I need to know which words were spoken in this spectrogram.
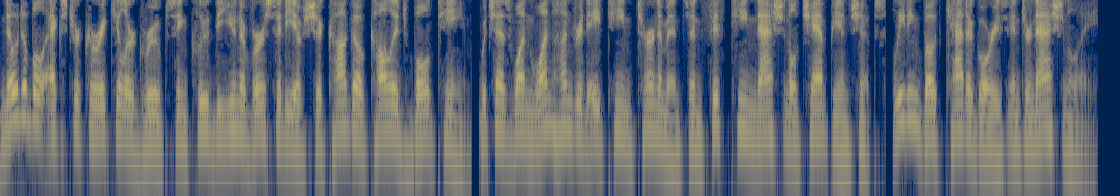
Notable extracurricular groups include the University of Chicago College Bowl team, which has won 118 tournaments and 15 national championships, leading both categories internationally.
